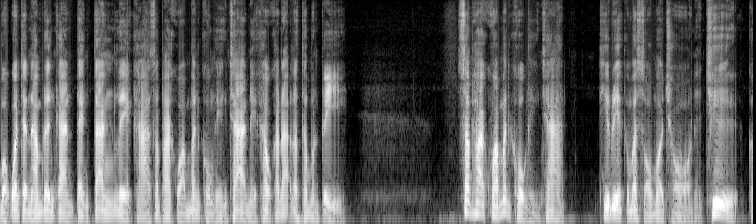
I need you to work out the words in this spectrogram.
บอกว่าจะนำเรื่องการแต่งตั้งเลขาสภาความมั่นคงแห่งชาติเข้าคณะรัฐมนตรี สภาความมั่นคงแห่งชาติที่เรียกกันว่าสมชเนี่ยชื่อก็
